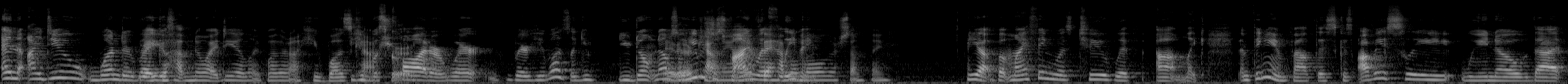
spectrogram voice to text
And I do wonder, Right, you'll 'cause have no idea like whether or not he was he was captured. caught or where where he was. Like, you you don't know. Maybe so he was just fine with they have a leaving. or something. Yeah, but my thing was too with um like I'm thinking about this because obviously we know that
